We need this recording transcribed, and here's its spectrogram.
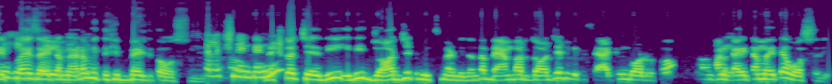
Set wise item madam with hip బెల్ట్తో వస్తుంది. కలెక్షన్ నెక్స్ట్ వచ్చేది ఇది జార్జెట్ మిక్స్ మేడం. ఇదంతా బ్యాంబర్ జార్జెట్ విత్ సాటిన్ బార్డర్తో మనకి ఐటమ్ అయితే వస్తది.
